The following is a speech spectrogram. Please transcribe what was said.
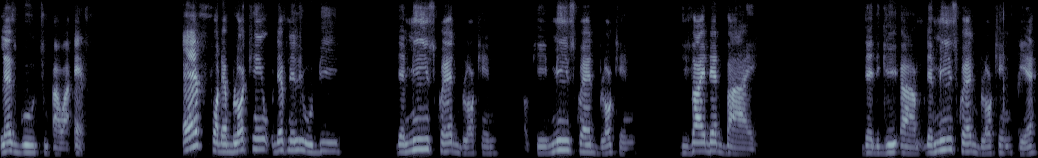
Let's go to our F. F for the blocking definitely will be the mean squared blocking, okay? Mean squared blocking divided by the degree, um, the mean squared blocking here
